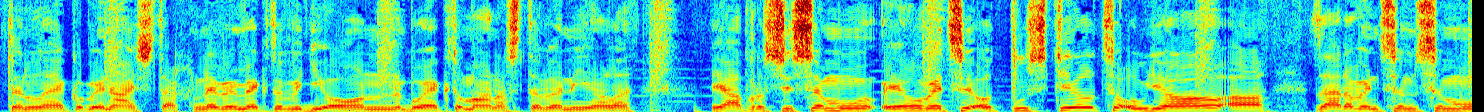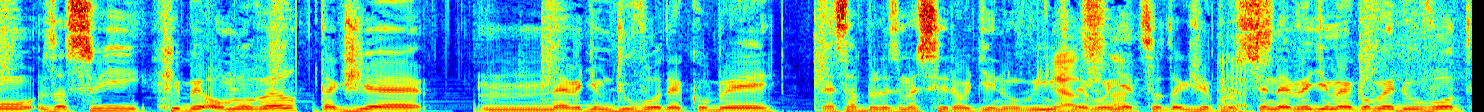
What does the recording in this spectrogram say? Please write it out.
tenhle jakoby náš vztah. Nevím, jak to vidí on, nebo jak to má nastavený, ale já prostě jsem mu jeho věci odpustil, co udělal a zároveň jsem se mu za svý chyby omluvil, takže mm, nevidím důvod, jakoby nezabili jsme si rodinu, víš, jasne, nebo něco, takže prostě jasne. nevidím jakoby důvod.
